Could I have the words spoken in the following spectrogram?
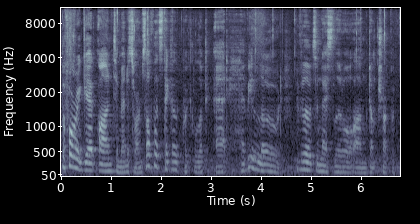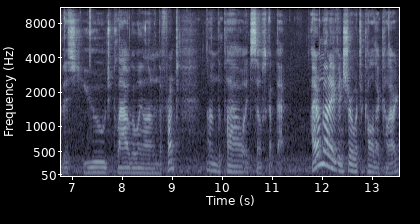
before we get on to Menasor himself, let's take a quick look at Heavy Load. Heavy Load's a nice little um, dump truck with this huge plow going on in the front. Um, the plow itself's got that. I'm not even sure what to call that color.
